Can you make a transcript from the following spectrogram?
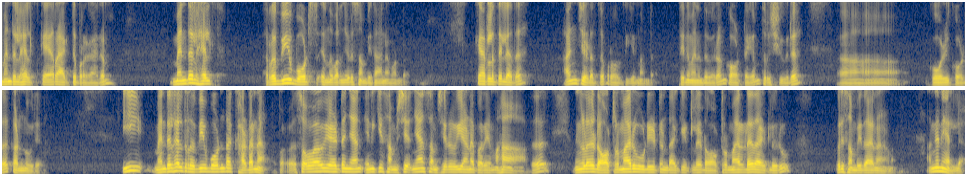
മെന്റൽ ഹെൽത്ത് കെയർ ആക്ട് പ്രകാരം മെന്റൽ ഹെൽത്ത് റിവ്യൂ ബോർഡ്സ് എന്ന് പറഞ്ഞൊരു സംവിധാനമുണ്ട്. കേരളത്തിലത് അഞ്ചിടത്ത് പ്രവർത്തിക്കുന്നുണ്ട്. തിരുവനന്തപുരം കോട്ടയം തൃശ്ശൂർ കോഴിക്കോട് കണ്ണൂർ ഈ മെന്റൽ ഹെൽത്ത് റിവ്യൂ ബോർഡിന്റെ ഘടന സ്വാഭാവികമായിട്ട് ഞാൻ എനിക്ക് സംശയം ഞാൻ സംശയരോഗിയാണെങ്കിൽ പറയാം ആ അത് നിങ്ങൾ ഡോക്ടർമാർ കൂടിയിട്ട് ഉണ്ടാക്കിയിട്ടുള്ള ഡോക്ടർമാരുടേതായിട്ടുള്ളൊരു ഒരു സംവിധാനമാണ്. അങ്ങനെയല്ല.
